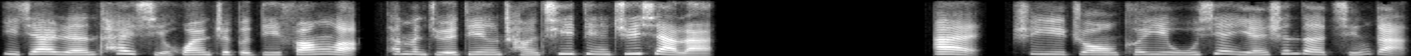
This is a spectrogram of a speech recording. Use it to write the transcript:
一家人太喜欢这个地方了，他们决定长期定居下来。爱是一种可以无限延伸的情感，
